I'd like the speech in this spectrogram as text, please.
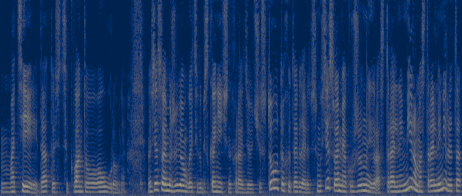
материй, да, то есть квантового уровня. Мы все с вами живем в этих бесконечных радиочастотах и так далее. То есть мы все с вами окружены астральным миром. Астральный мир это а,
